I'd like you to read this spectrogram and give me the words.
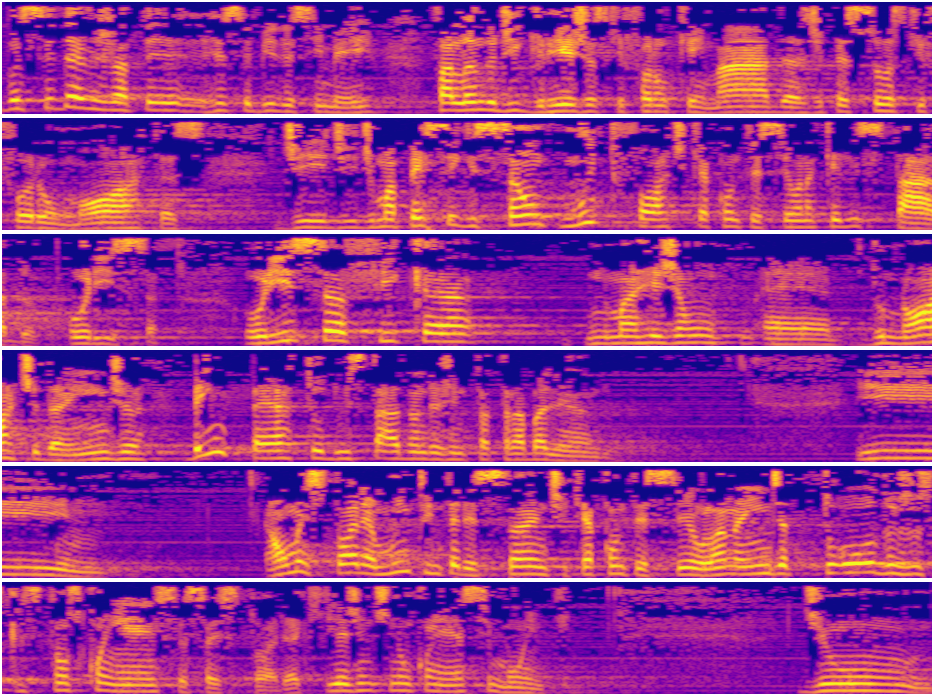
você deve já ter recebido esse e-mail, falando de igrejas que foram queimadas, de pessoas que foram mortas, de, de, de uma perseguição muito forte que aconteceu naquele estado, Orissa. Orissa fica numa região é, do norte da Índia, bem perto do estado onde a gente está trabalhando. E há uma história muito interessante que aconteceu lá na Índia, todos os cristãos conhecem essa história, aqui a gente não conhece muito. De um,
